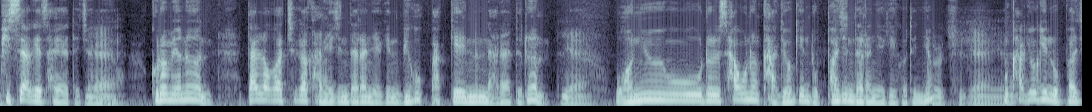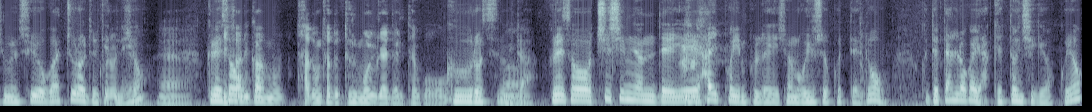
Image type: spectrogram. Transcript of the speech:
비싸게 사야 되잖아요. 예. 그러면은 달러 가치가 강해진다는 얘기는 미국 밖에 있는 나라들은 예. 원유를 사오는 가격이 높아진다는 얘기거든요. 그렇지. 예, 예. 가격이 높아지면 수요가 줄어들겠네요. 그렇죠. 예. 그래서 비싸니까 뭐 자동차도 덜 몰게 될 테고. 그렇습니다. 어. 그래서 70년대의 하이퍼 인플레이션 오일 쇼크 때도 그때 달러가 약했던 시기였고요.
